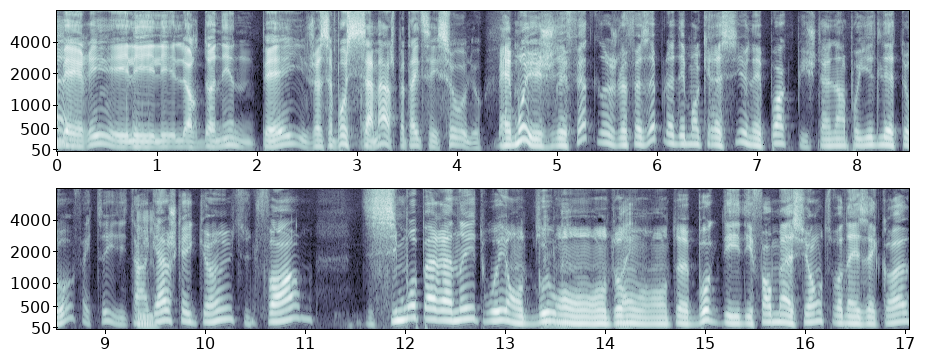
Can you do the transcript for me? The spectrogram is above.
libérer et les- les- leur donner une paye. Je ne sais pas si ça marche, peut-être c'est ça. Là. Ben moi, je l'ai fait. là. Je le faisais pour la démocratie à une époque, puis j'étais un employé de l'État. Fait que, tu t'engages quelqu'un, tu le formes. Six mois par année, toi, on te, on, on- on te book des, des formations, tu vas dans les écoles.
